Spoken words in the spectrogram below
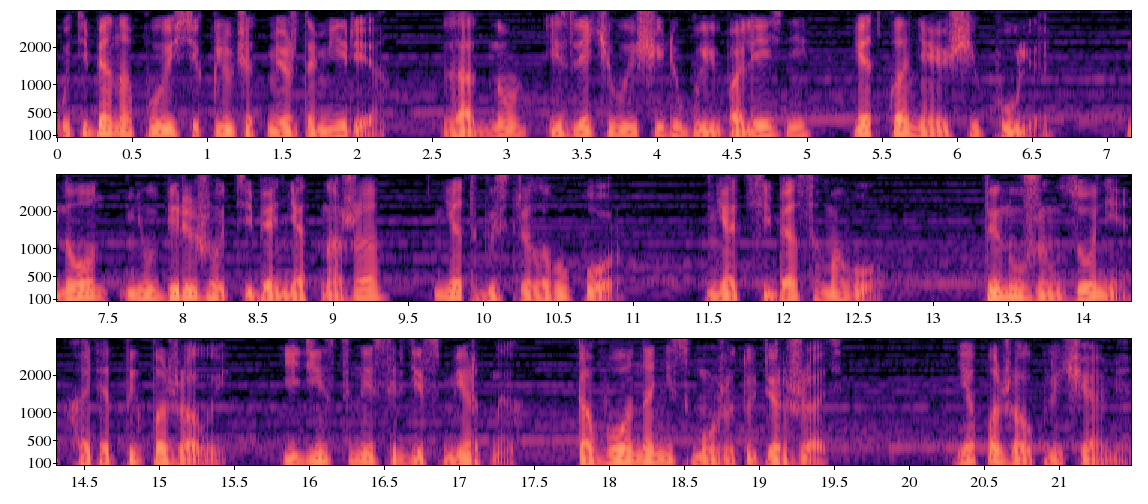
У тебя на поясе ключ от Междомирия, заодно излечивающий любые болезни и отклоняющий пули. Но он не убережет тебя ни от ножа, ни от выстрела в упор, ни от себя самого. Ты нужен зоне, хотя ты, пожалуй, единственный среди смертных, кого она не сможет удержать. Я пожал плечами.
